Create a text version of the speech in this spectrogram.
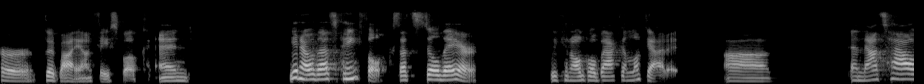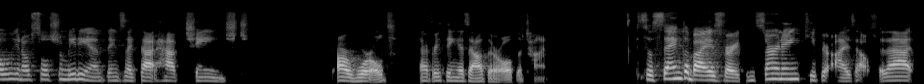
her goodbye on Facebook. And, you know, that's painful because that's still there. We can all go back and look at it. Um, and that's how, you know, social media and things like that have changed our world. Everything is out there all the time. So saying goodbye is very concerning. Keep your eyes out for that.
